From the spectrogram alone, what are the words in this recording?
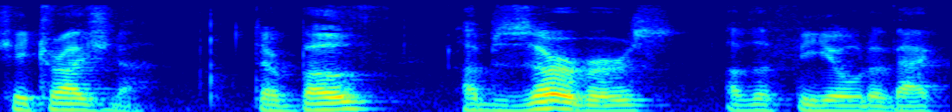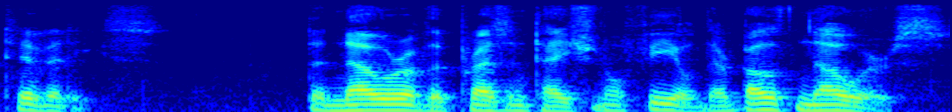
Kshetrajna. They're both observers of the field of activities, the knower of the presentational field. They're both knowers.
